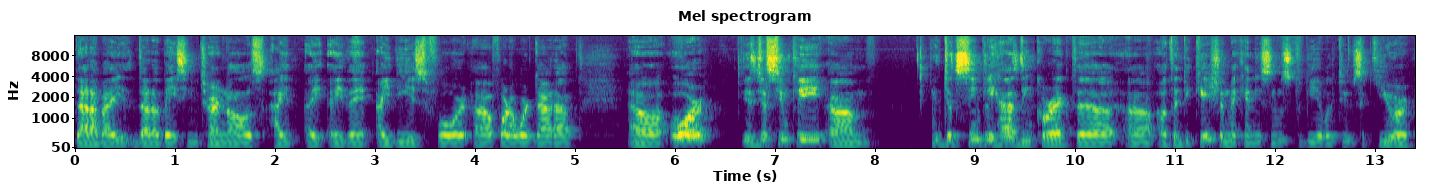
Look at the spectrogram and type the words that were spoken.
database database internals, IDs for uh, for our data, uh, or it's just simply um, it just simply has the incorrect uh, uh, authentication mechanisms to be able to secure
